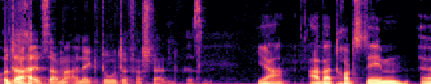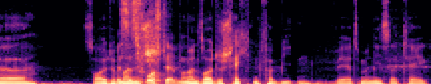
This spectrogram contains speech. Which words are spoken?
unterhaltsame Anekdote verstanden wissen. Ja, aber trotzdem äh, sollte Es man, ist vorstellbar. man sollte Schächten verbieten, wäre jetzt mein nächster Take.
